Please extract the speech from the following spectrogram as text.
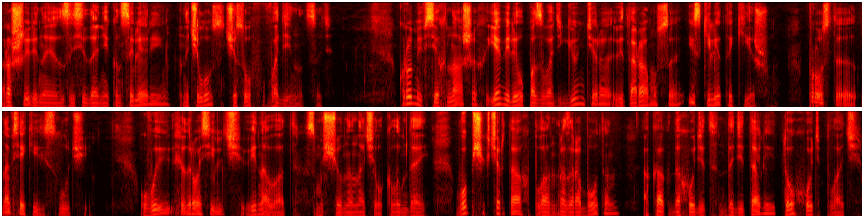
Расширенное заседание канцелярии началось часов в одиннадцать. Кроме всех наших, я велел позвать Гюнтера, Витарамуса и скелета Кешу. Просто на всякий случай. «Увы, Федор Васильевич, виноват», — смущенно начал Колымдай. «В общих чертах план разработан, а как доходит до деталей, то хоть плачь.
